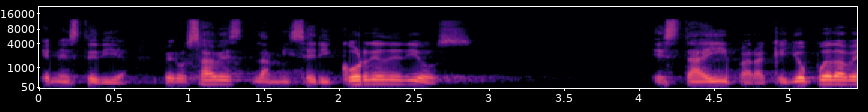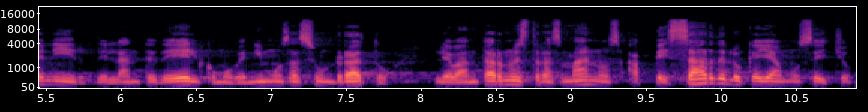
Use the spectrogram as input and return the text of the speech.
en este día. Pero sabes, la misericordia de Dios está ahí para que yo pueda venir delante de Él, como venimos hace un rato, levantar nuestras manos a pesar de lo que hayamos hecho,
